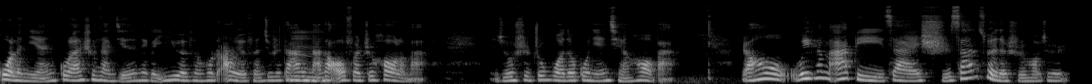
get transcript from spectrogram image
过了年、过完圣诞节的那个一月份或者二月份，就是大家都拿到 offer 之后了嘛，也就是中国的过年前后吧。然后 Wickham Abbey 在十三岁的时候，就是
